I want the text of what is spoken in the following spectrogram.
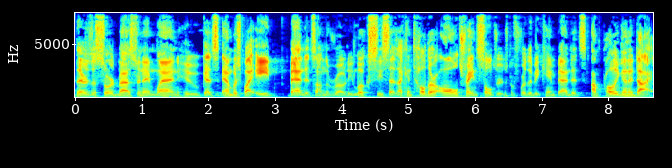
there's a sword master named Lan who gets ambushed by eight bandits on the road. He looks, he says, I can tell they're all trained soldiers before they became bandits. I'm probably going to die.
